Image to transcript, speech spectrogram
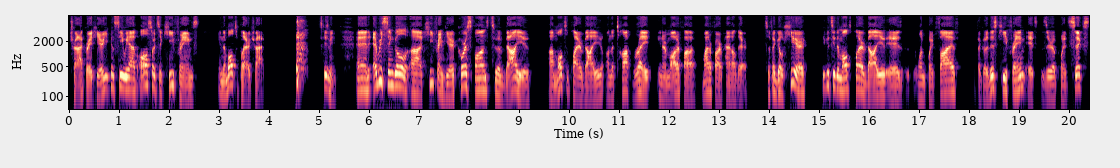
track right here, you can see we have all sorts of keyframes in the multiplier track excuse me. And every single uh, keyframe here corresponds to a value, a multiplier value on the top right in our modifier, modifier panel there. So if I go here, you can see the multiplier value is 1.5. If I go to this keyframe, it's 0.6,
